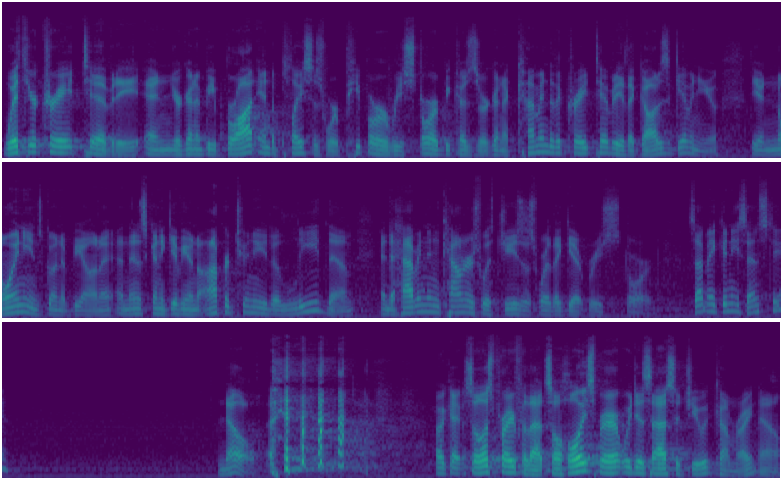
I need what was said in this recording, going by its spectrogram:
with your creativity, and you're going to be brought into places where people are restored because they're going to come into the creativity that God has given you. The anointing is going to be on it, and then it's going to give you an opportunity to lead them into having encounters with Jesus where they get restored. Does that make any sense to you? No. okay, so let's pray for that. So, Holy Spirit, we just ask that you would come right now.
